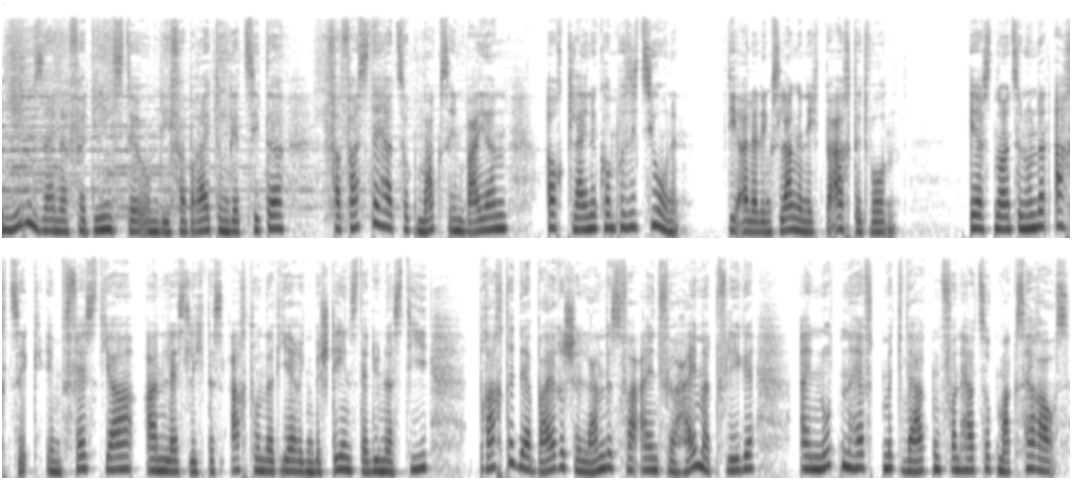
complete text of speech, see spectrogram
Neben seiner Verdienste um die Verbreitung der Zither verfasste Herzog Max in Bayern auch kleine Kompositionen. die allerdings lange nicht beachtet wurden. Erst 1980, im Festjahr anlässlich des 800-jährigen Bestehens der Dynastie, brachte der Bayerische Landesverein für Heimatpflege ein Notenheft mit Werken von Herzog Max heraus,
